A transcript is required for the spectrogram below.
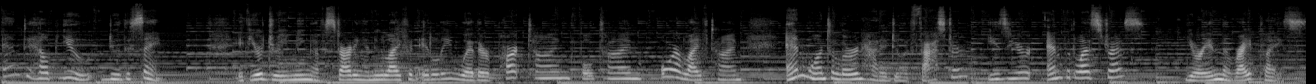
and to help you do the same. If you're dreaming of starting a new life in Italy, whether part time, full time, or a lifetime, and want to learn how to do it faster, easier, and with less stress, you're in the right place.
